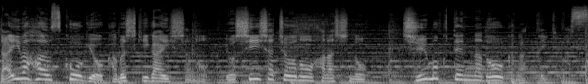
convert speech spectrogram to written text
大和ハウス工業株式会社の吉井社長のお話の注目点などを伺っていきます。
